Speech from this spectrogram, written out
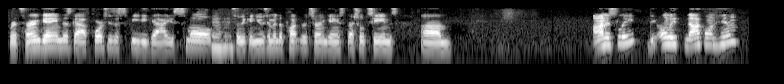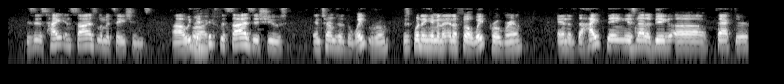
return game. This guy, of course, he's a speedy guy. He's small, mm-hmm. so we can use him in the punt return game, special teams. Um, honestly, the only knock on him is his height and size limitations. Uh, we can right. fix the size issues in terms of the weight room, just putting him in an NFL weight program. And if the height thing is not a big uh, factor,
